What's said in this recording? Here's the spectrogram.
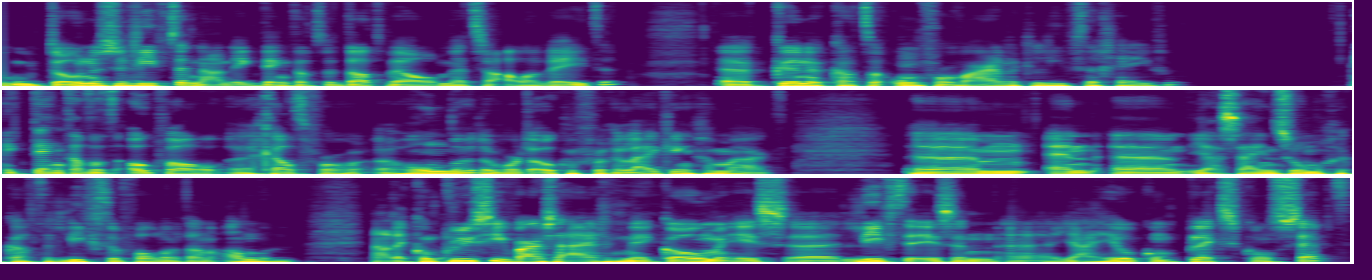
hoe tonen ze liefde? Nou, ik denk dat we dat wel met z'n allen weten. Eh, kunnen katten onvoorwaardelijke liefde geven? Ik denk dat het ook wel eh, geldt voor honden. Er wordt ook een vergelijking gemaakt. Ehm, en ja, zijn sommige katten liefdevoller dan andere? Nou, de conclusie waar ze eigenlijk mee komen is: liefde is een ja, heel complex concept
